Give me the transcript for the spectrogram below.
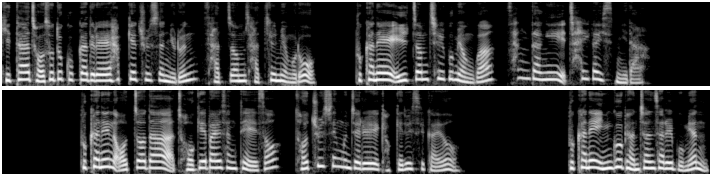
기타 저소득 국가들의 합계 출산율은 4.47명으로 북한의 1.79명과 상당히 차이가 있습니다. 북한은 어쩌다 저개발 상태에서 저출생 문제를 겪게 됐을까요? 북한의 인구 변천사를 보면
